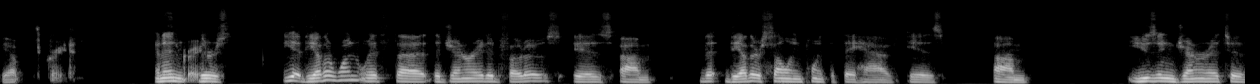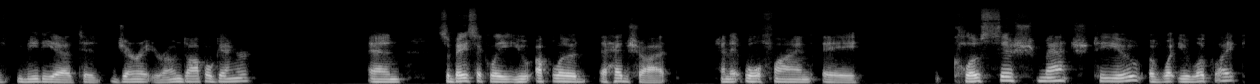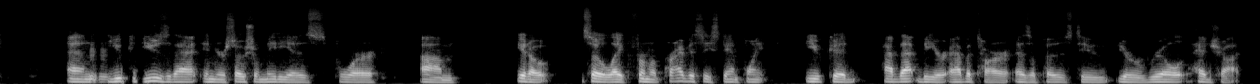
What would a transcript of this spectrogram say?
Yep, it's great. And then great. there's, yeah, the other one with uh, the generated photos is um, the the other selling point that they have is um, using generative media to generate your own doppelganger. And so basically, you upload a headshot, and it will find a close-ish match to you of what you look like and mm-hmm. you could use that in your social medias for um, you know so like from a privacy standpoint you could have that be your avatar as opposed to your real headshot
